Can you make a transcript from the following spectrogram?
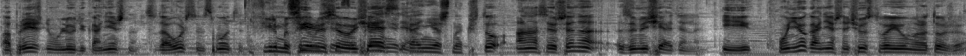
по-прежнему люди, конечно, с удовольствием смотрят. Фильмы с Фильмы ее с ее участием, участием. Конечно. Что она совершенно замечательная. И у нее, конечно, чувство юмора тоже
